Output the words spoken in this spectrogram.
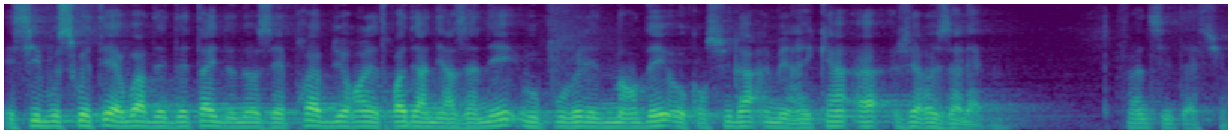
Et si vous souhaitez avoir des détails de nos épreuves durant les trois dernières années, vous pouvez les demander au consulat américain à Jérusalem. Fin de citation.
